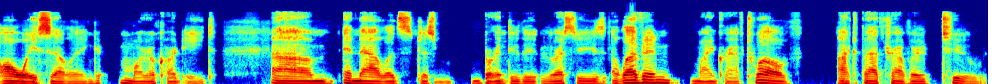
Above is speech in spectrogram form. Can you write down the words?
always selling Mario Kart 8. Um, and now let's just burn through the rest of these 11, Minecraft 12, Octopath Traveler 2,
